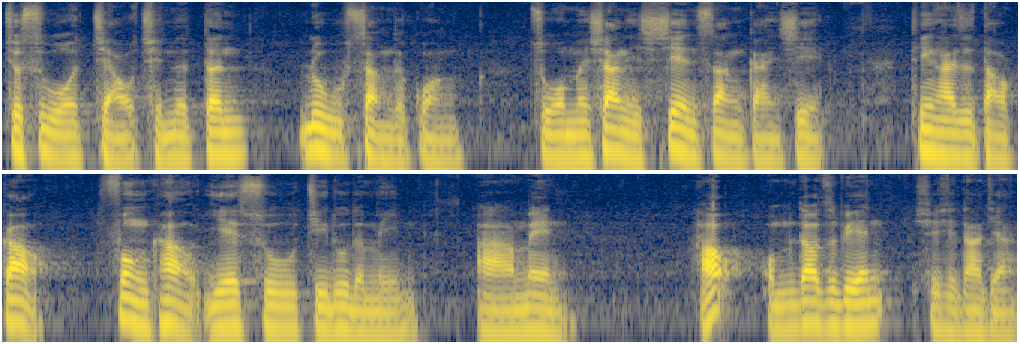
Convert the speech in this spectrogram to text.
就是我脚前的灯，路上的光。主，我们向你献上感谢，听孩子祷告，奉靠耶稣基督的名，阿门。好，我们到这边，谢谢大家。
